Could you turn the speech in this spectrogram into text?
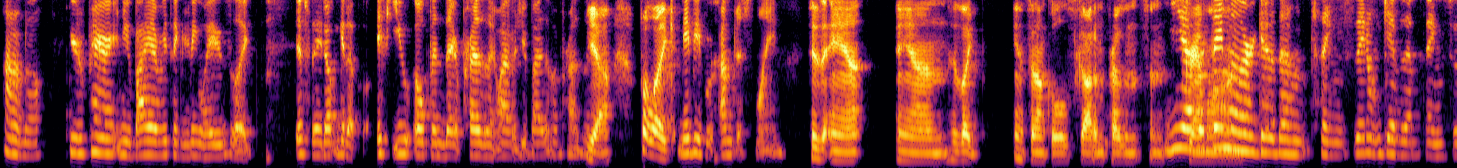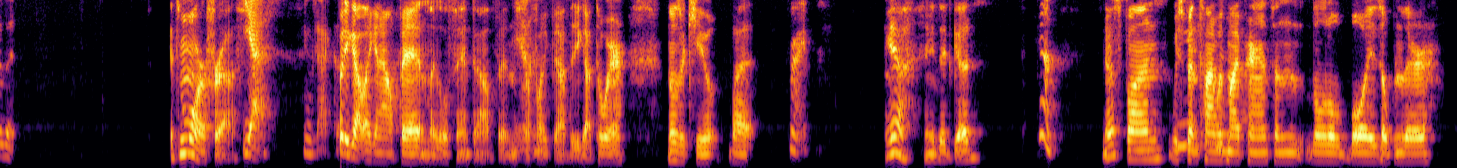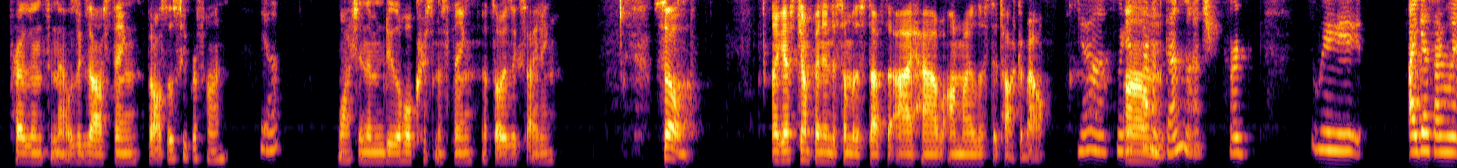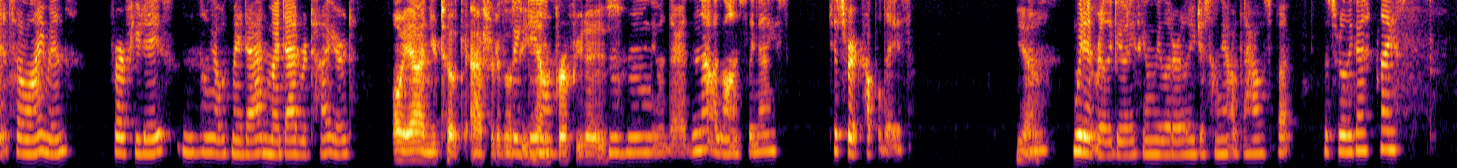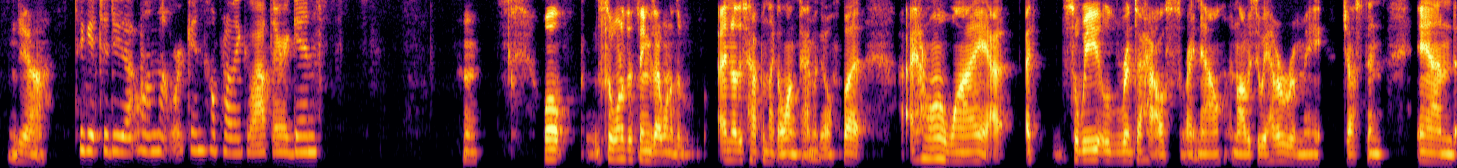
I don't know. You're a parent and you buy everything anyways. Like, if they don't get a, if you open their present, why would you buy them a present? Yeah, but like Maybe I'm just lame. his aunt and his like aunts and uncles got him presents and Yeah, grandma but they more give them things. They don't give them things so that. it's more for us. Yeah, exactly. But he got like an outfit and like a little Santa outfit and stuff like that that he got to wear. Those are cute. But right. yeah, he did good. Yeah. It was fun. We spent time with my parents and the little boys opened their presents and that was exhausting, but also super fun. Yeah. Watching them do the whole Christmas thing. That's always exciting. So I guess jumping into some of the stuff that I have on my list to talk about. Yeah, we just Um, haven't done much. Or we, I guess I went to Lyman for a few days and hung out with my dad. And my dad retired. Oh yeah, and you took Asher to It's go see deal. him for a few days. hmm we went there, and that was honestly nice, just for a couple days. Yeah. And we didn't really do anything. We literally just hung out at the house, but it was really good, nice Yeah. to get to do that while I'm not working. I'll probably go out there again. Hmm. Well, so one of the things I wanted to, I know this happened like a long time ago, but I don't know why. I, I so we rent a house right now, and obviously we have a roommate, Justin, and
